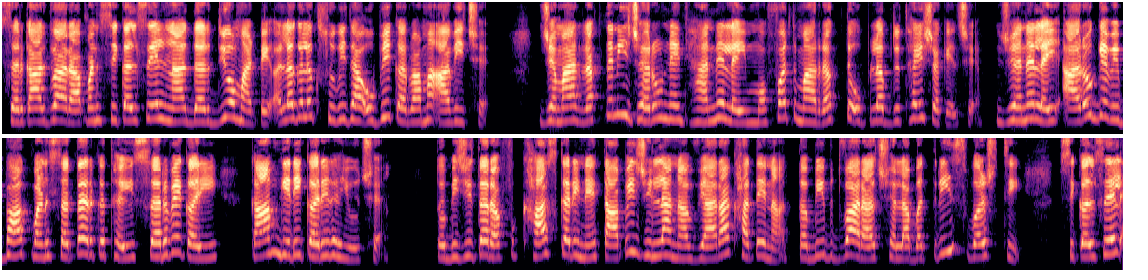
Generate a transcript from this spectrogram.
સરકાર દ્વારા પણ સિકલસેલના દર્દીઓ માટે અલગ અલગ સુવિધા ઊભી કરવામાં આવી છે, જેમાં રક્તની જરૂરને ધ્યાને લઈ મફતમાં રક્ત ઉપલબ્ધ થઈ શકે છે. જેને લઈ આરોગ્ય વિભાગ પણ સતર્ક થઈ સર્વે કરી કામગીરી કરી રહ્યું છે. તો બીજી તરફ, ખાસ કરીને તાપી જિલ્લાના વ્યારા ખાતેના તબીબ દ્વારા છેલ્લા બત્રીસ વર્ષથી સિકલસેલ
